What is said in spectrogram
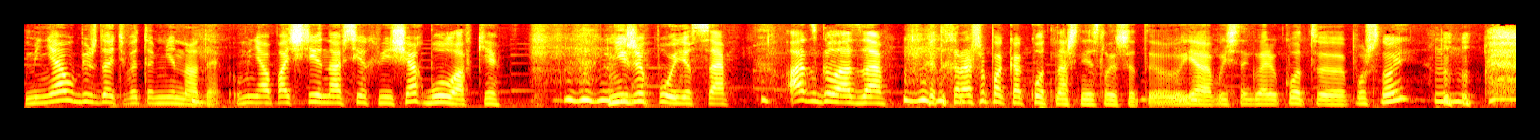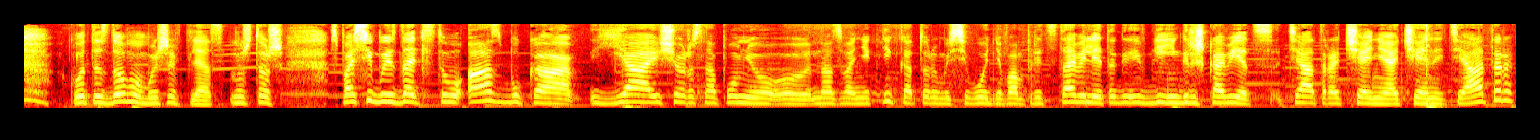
Меня убеждать в этом не надо. У меня почти почти на всех вещах булавки. Ниже пояса. От глаза. Это хорошо, пока кот наш не слышит. Я обычно говорю, кот э, пушной. Кот из дома, мыши в пляс. Ну что ж, спасибо издательству «Азбука». Я еще раз напомню э, название книг, которые мы сегодня вам представили. Это Евгений Гришковец «Театр отчаяния. Отчаянный театр».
